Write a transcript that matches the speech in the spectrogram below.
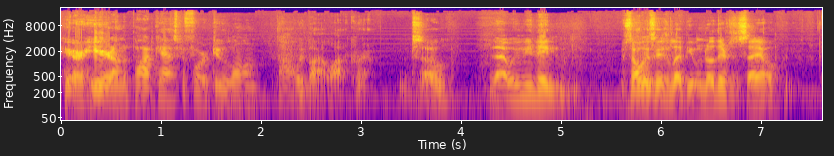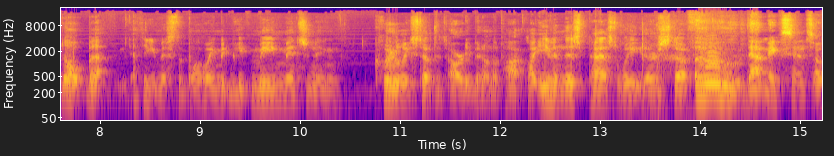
here or hear it on the podcast before too long. Oh, we buy a lot of crap. So that I mean, they it's always good to let people know there's a sale. No, but I think you missed the point. Me, me mentioning clearly stuff that's already been on the pod. Like even this past week, there's stuff. Oh, that makes sense. Okay,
